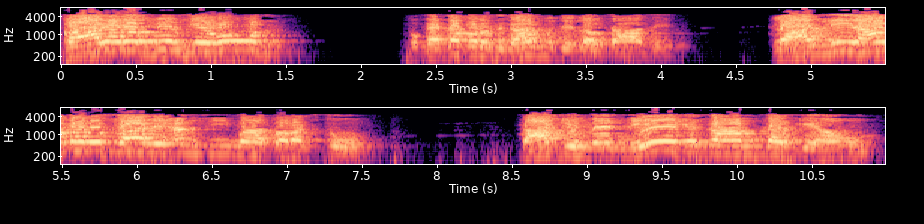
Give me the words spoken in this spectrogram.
کال اور پھر گیہوں وہ کہتا پر مجھے لوٹا دے۔ لالی عمل صالحا فیما ترکتو۔ تاکہ میں نیک کام کر کے آؤں۔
